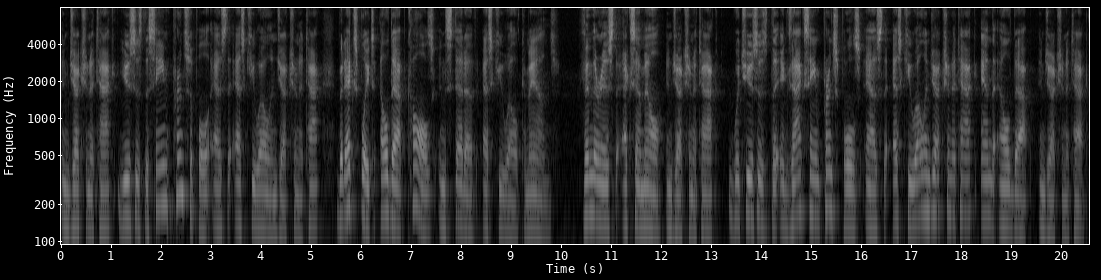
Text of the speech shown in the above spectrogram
injection attack uses the same principle as the SQL injection attack, but exploits LDAP calls instead of SQL commands. Then there is the XML injection attack, which uses the exact same principles as the SQL injection attack and the LDAP injection attack,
